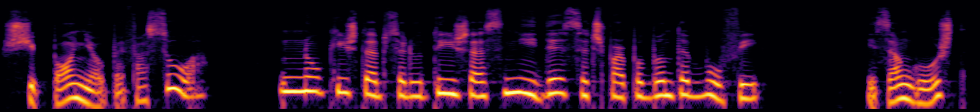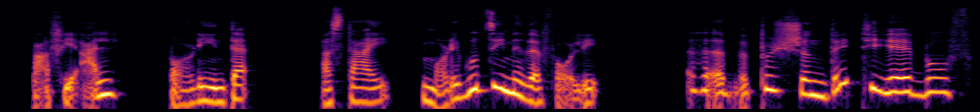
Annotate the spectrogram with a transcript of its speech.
Shqiponja u befasua. Nuk kishte absolutisht asnjë ide se çfarë po bënte bufi. I zënë ngushtë, pa fjalë, po rrinte. Pastaj, mori guximin dhe foli. Përshëndetje, buf,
